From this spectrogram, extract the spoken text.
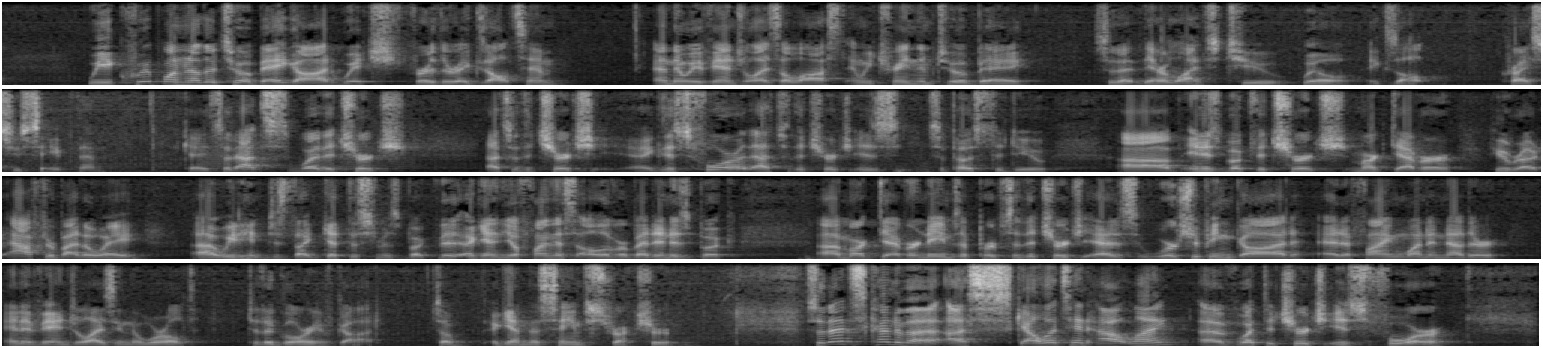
we equip one another to obey God, which further exalts Him. And then we evangelize the lost and we train them to obey so that their lives too will exalt Christ who saved them. Okay, so that's why the church that's what the church exists for. That's what the church is supposed to do. Uh, in his book, The Church, Mark Dever, who wrote after, by the way, uh, we didn't just like get this from his book. Again, you'll find this all over, but in his book, uh, Mark Dever names the purpose of the church as worshiping God, edifying one another, and evangelizing the world to the glory of God. So, again, the same structure. So, that's kind of a, a skeleton outline of what the church is for.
